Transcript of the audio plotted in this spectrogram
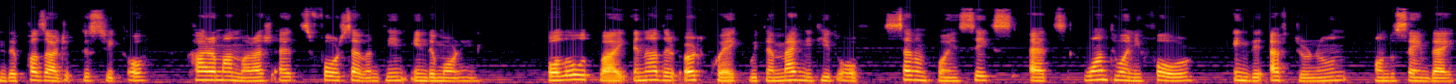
in the Pazarcık district of Kahramanmaraş at 4:17 in the morning, followed by another earthquake with a magnitude of 7.6 at 1:24 in the afternoon on the same day.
